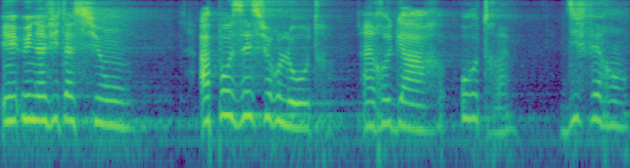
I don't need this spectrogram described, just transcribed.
et une invitation à poser sur l'autre un regard autre, différent,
